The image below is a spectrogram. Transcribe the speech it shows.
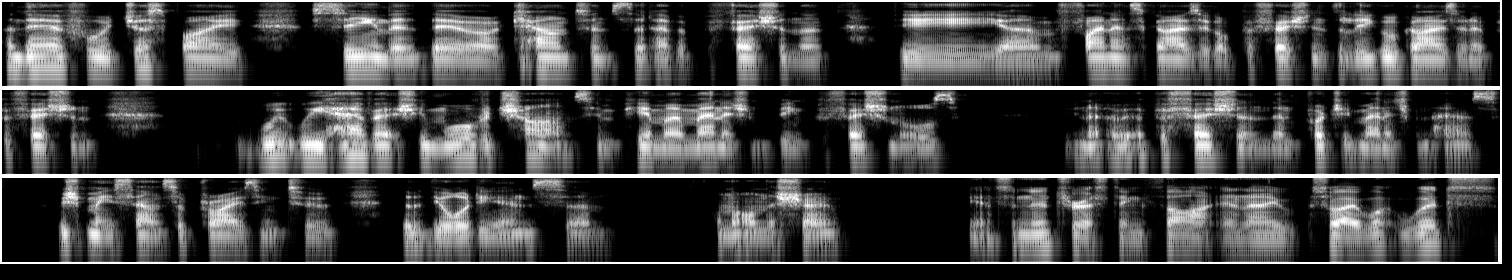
And therefore, just by seeing that there are accountants that have a profession, that the um, finance guys have got professions, the legal guys have a profession, we, we have actually more of a chance in PMO management being professionals you know, a profession than project management has, which may sound surprising to the, the audience um, on on the show. Yeah, it's an interesting thought, and I so I what's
